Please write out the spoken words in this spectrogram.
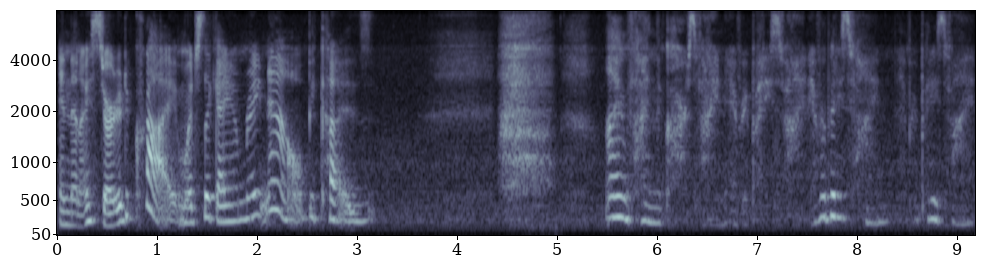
And then I started to cry, much like I am right now, because I'm fine, the car's fine, everybody's fine, everybody's fine, everybody's fine.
